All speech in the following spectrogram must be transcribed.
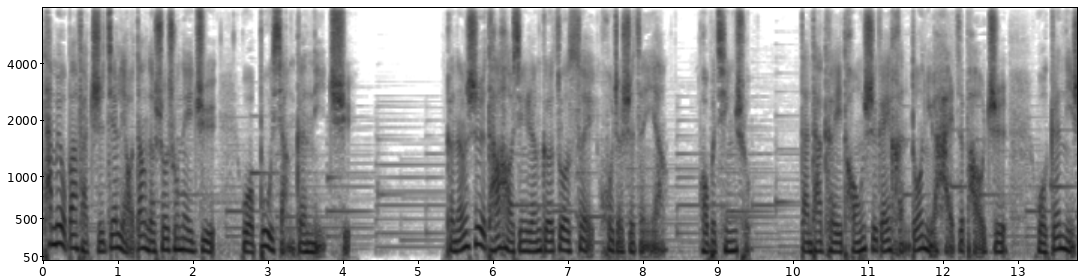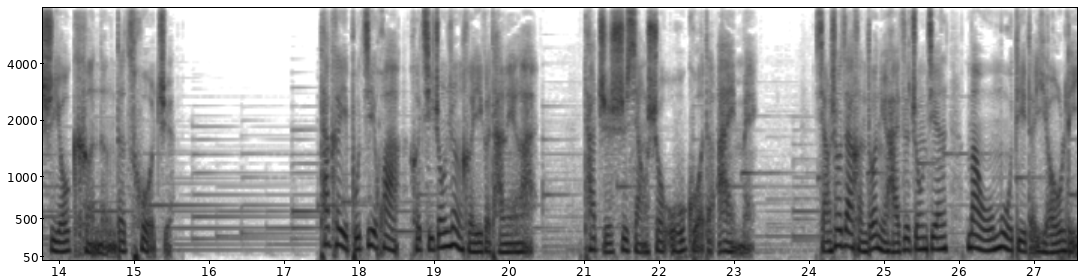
他没有办法直截了当的说出那句“我不想跟你去”。可能是讨好型人格作祟，或者是怎样，我不清楚。但他可以同时给很多女孩子炮制“我跟你是有可能”的错觉。他可以不计划和其中任何一个谈恋爱，他只是享受无果的暧昧，享受在很多女孩子中间漫无目的的游离。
